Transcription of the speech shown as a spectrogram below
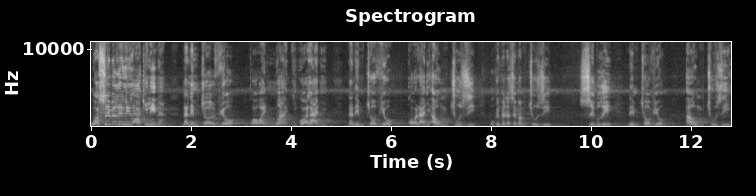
Wasibghin lilakilina, na ni mchovyo kwa wanywaji, kwa walaji, na ni mchovyo kwa walaji au mchuzi, ukipenda sema mchuzi. sibri ni mchovyo au mchuzi,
